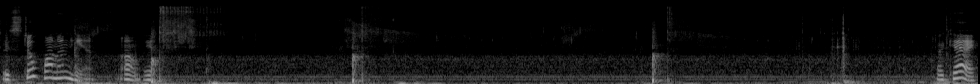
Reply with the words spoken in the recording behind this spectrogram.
There's still one in here. Oh, yeah. Okay.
